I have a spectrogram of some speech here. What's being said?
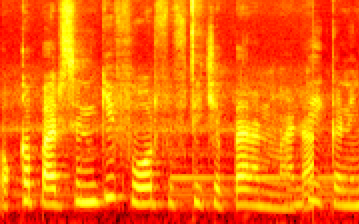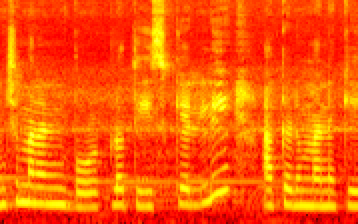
ఒక్క పర్సన్కి ఫోర్ ఫిఫ్టీ చెప్పారనమాట ఇక్కడ నుంచి మనల్ని బోట్లో తీసుకెళ్ళి అక్కడ మనకి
